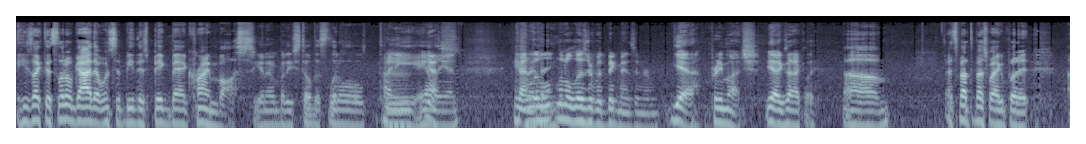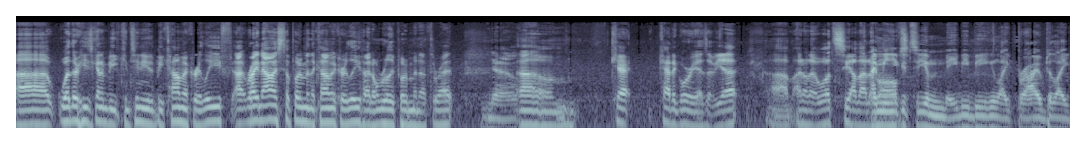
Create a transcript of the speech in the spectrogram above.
He's like this little guy that wants to be this big bad crime boss, you know, but he's still this little tiny Mm, yes. alien. He's a kinda little thing. little lizard with big man syndrome. Yeah, pretty much. Yeah, exactly. Um, that's about the best way I can put it. Uh, whether he's going to be continue to be comic relief uh, right now, I still put him in the comic relief. I don't really put him in a threat No. um, cat category as of yet. Um, I don't know. Let's see how that I mean, you could see him maybe being like bribed to like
